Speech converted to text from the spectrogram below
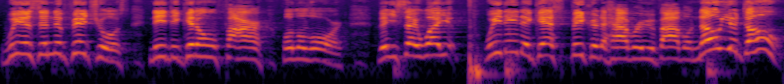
We as individuals need to get on fire for the Lord. Then you say, well, you, we need a guest speaker to have a revival. No, you don't.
